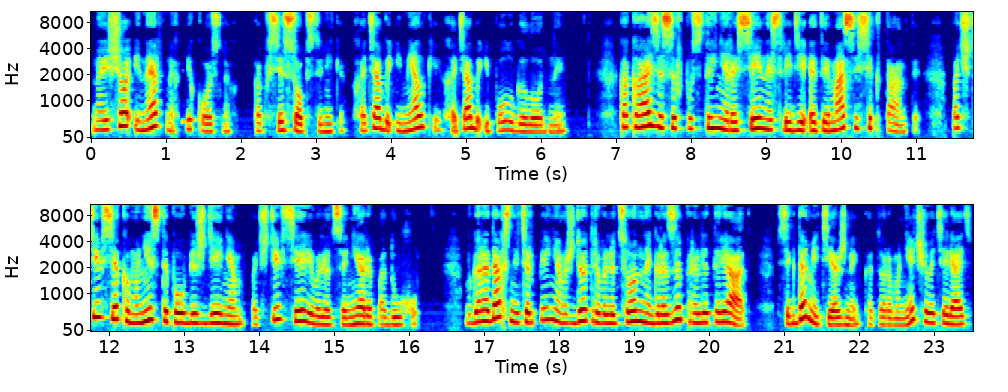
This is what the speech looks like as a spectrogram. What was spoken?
но еще инертных и костных, как все собственники, хотя бы и мелкие, хотя бы и полуголодные. Как оазисы в пустыне рассеяны среди этой массы сектанты, Почти все коммунисты по убеждениям, почти все революционеры по духу. В городах с нетерпением ждет революционной грозы пролетариат, всегда мятежный, которому нечего терять,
